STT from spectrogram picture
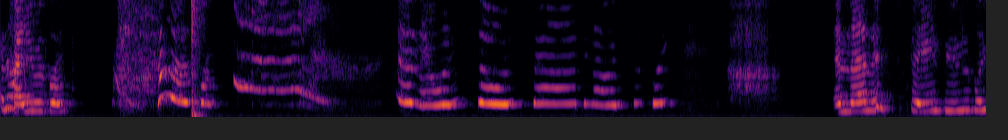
And Heidi was like, I was like, ah! and it was so sad, and I was just like, and then his face, he was just like,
